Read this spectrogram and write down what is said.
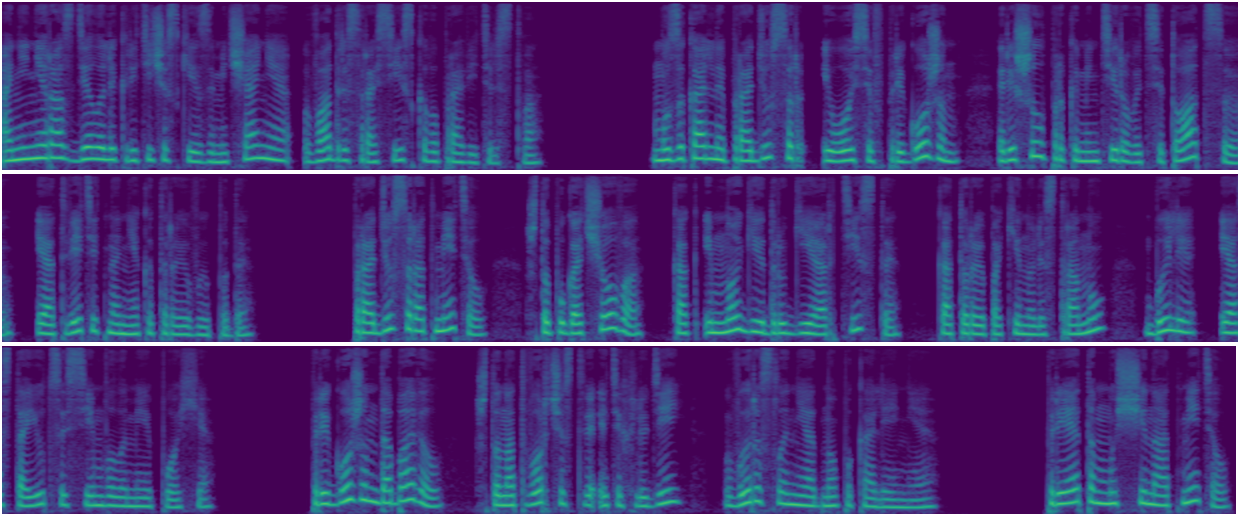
они не раз делали критические замечания в адрес российского правительства. Музыкальный продюсер Иосиф Пригожин решил прокомментировать ситуацию и ответить на некоторые выпады. Продюсер отметил, что Пугачева, как и многие другие артисты, которые покинули страну, были и остаются символами эпохи. Пригожин добавил, что на творчестве этих людей выросло не одно поколение. При этом мужчина отметил,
